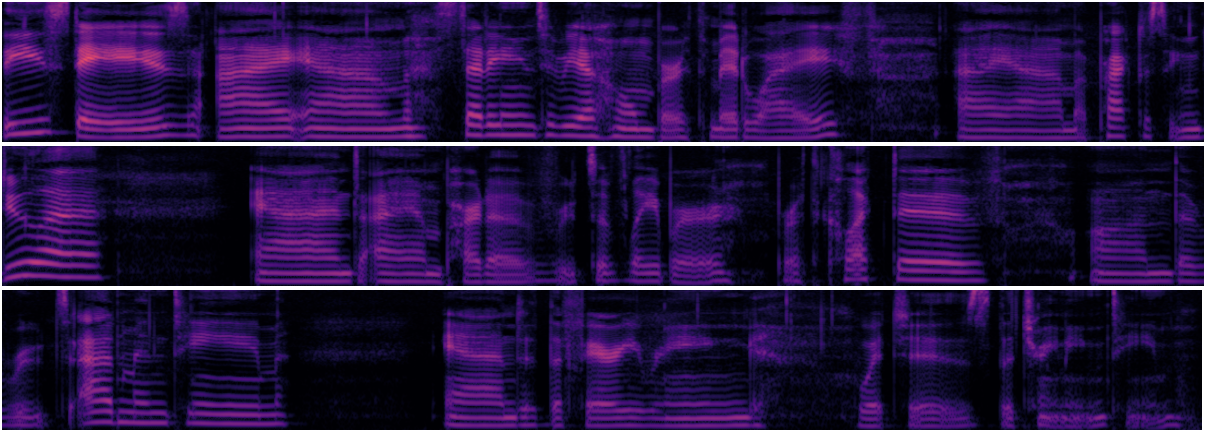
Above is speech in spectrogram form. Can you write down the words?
These days, I am studying to be a home birth midwife. I am a practicing doula, and I am part of Roots of Labor Birth Collective on the Roots admin team and the Fairy Ring, which is the training team.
